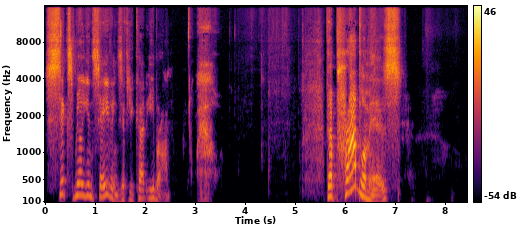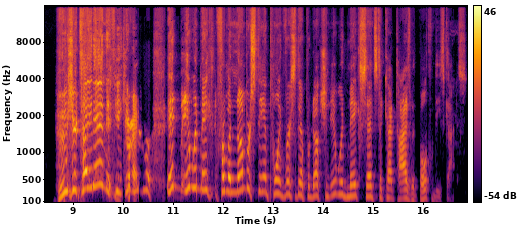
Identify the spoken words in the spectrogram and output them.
6 million savings if you cut Ebron. Wow. The problem is who's your tight end if you Correct. it it would make from a number standpoint versus their production, it would make sense to cut ties with both of these guys.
